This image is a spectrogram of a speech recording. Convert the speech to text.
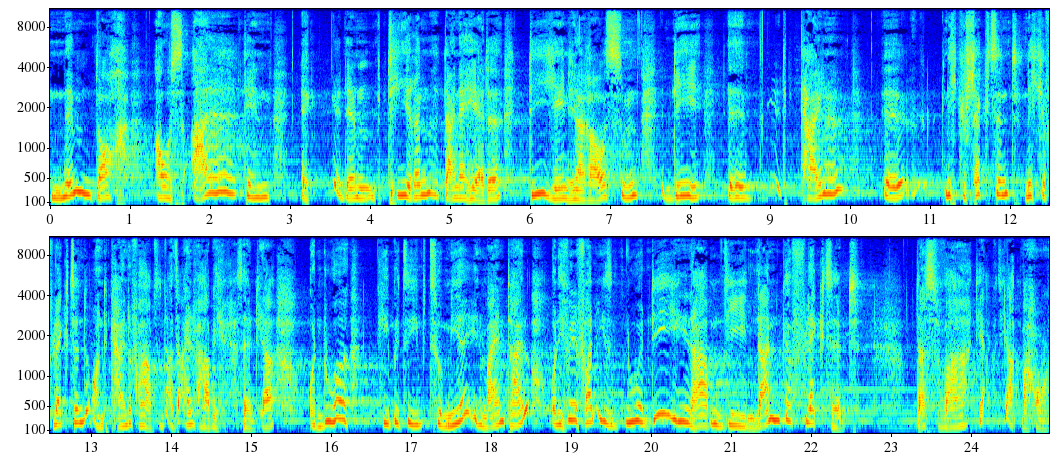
nimm doch aus all den, äh, den Tieren deiner Herde diejenigen heraus, die äh, keine, äh, nicht gescheckt sind, nicht gefleckt sind und keine Farben sind, also einfarbig sind, ja. Und nur gebe sie zu mir in meinen Teil und ich will von ihnen nur diejenigen haben, die dann gefleckt sind. Das war die, die Abmachung.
